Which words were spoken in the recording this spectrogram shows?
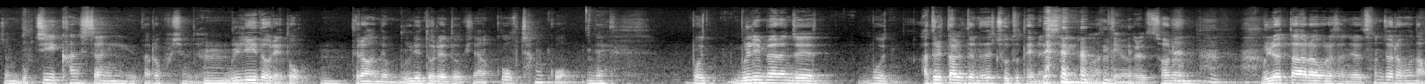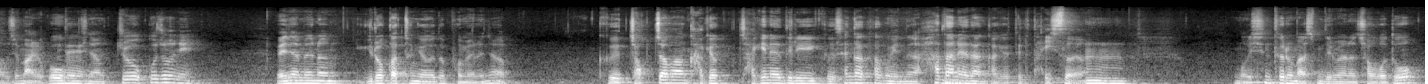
좀 묵직한 시장이라고 보시면 돼요. 음. 물리더라도 음. 들어가는데 물리더라도 그냥 꾹 참고 네. 뭐 물리면 이제 뭐 아들 딸들한테 줘도 되는 시장인 것 같아요. 그래서 저는 물렸다라고 해서 이제 손절하고 나오지 말고 네. 그냥 쭉 꾸준히 왜냐면은 유럽 같은 경우도 보면은요 그 적정한 가격 자기네들이 그 생각하고 있는 하단에 대한 가격들이 다 있어요. 음. 뭐 힌트를 말씀드리면은 적어도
